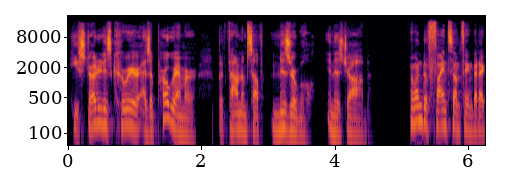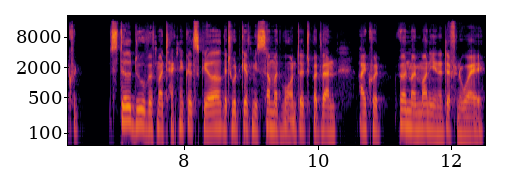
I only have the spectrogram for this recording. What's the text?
He started his career as a programmer, but found himself miserable in his job. I wanted to find something that I could still do with my technical skill, which would give me some advantage, but then I could earn my money in a different way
